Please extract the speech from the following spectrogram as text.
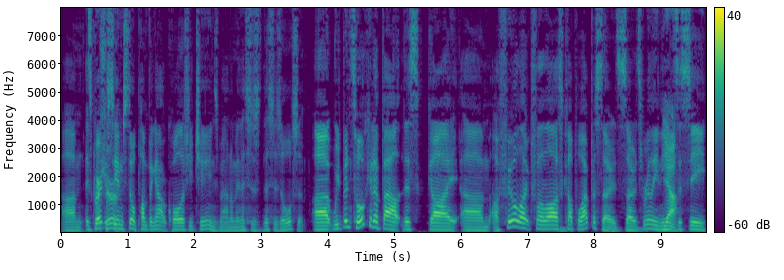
Um, it's great sure. to see him still pumping out quality tunes, man. I mean, this is this is awesome. Uh, we've been talking about this guy. Um, I feel like for the last couple episodes, so it's really neat yeah. to see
